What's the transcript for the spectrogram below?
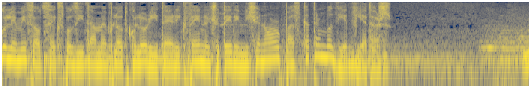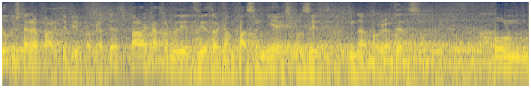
Golemi thotë se ekspozita me plot kolorite e rikthen në qytetin liqenor pas 14 vjetësh. Nuk është hera e parë që vij në Pogradec. Para katërmbëdhjetë vjetësh kam pasur një ekspozitë në Pogradec. Unë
